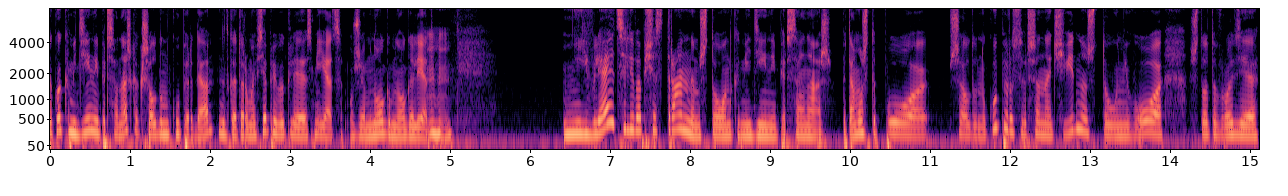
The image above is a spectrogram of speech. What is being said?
такой комедийный персонаж, как Шелдон Купер, да, над которым мы все привыкли смеяться уже много-много лет. Mm-hmm. Не является ли вообще странным, что он комедийный персонаж? Потому что по Шелдону Куперу совершенно очевидно, что у него что-то вроде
